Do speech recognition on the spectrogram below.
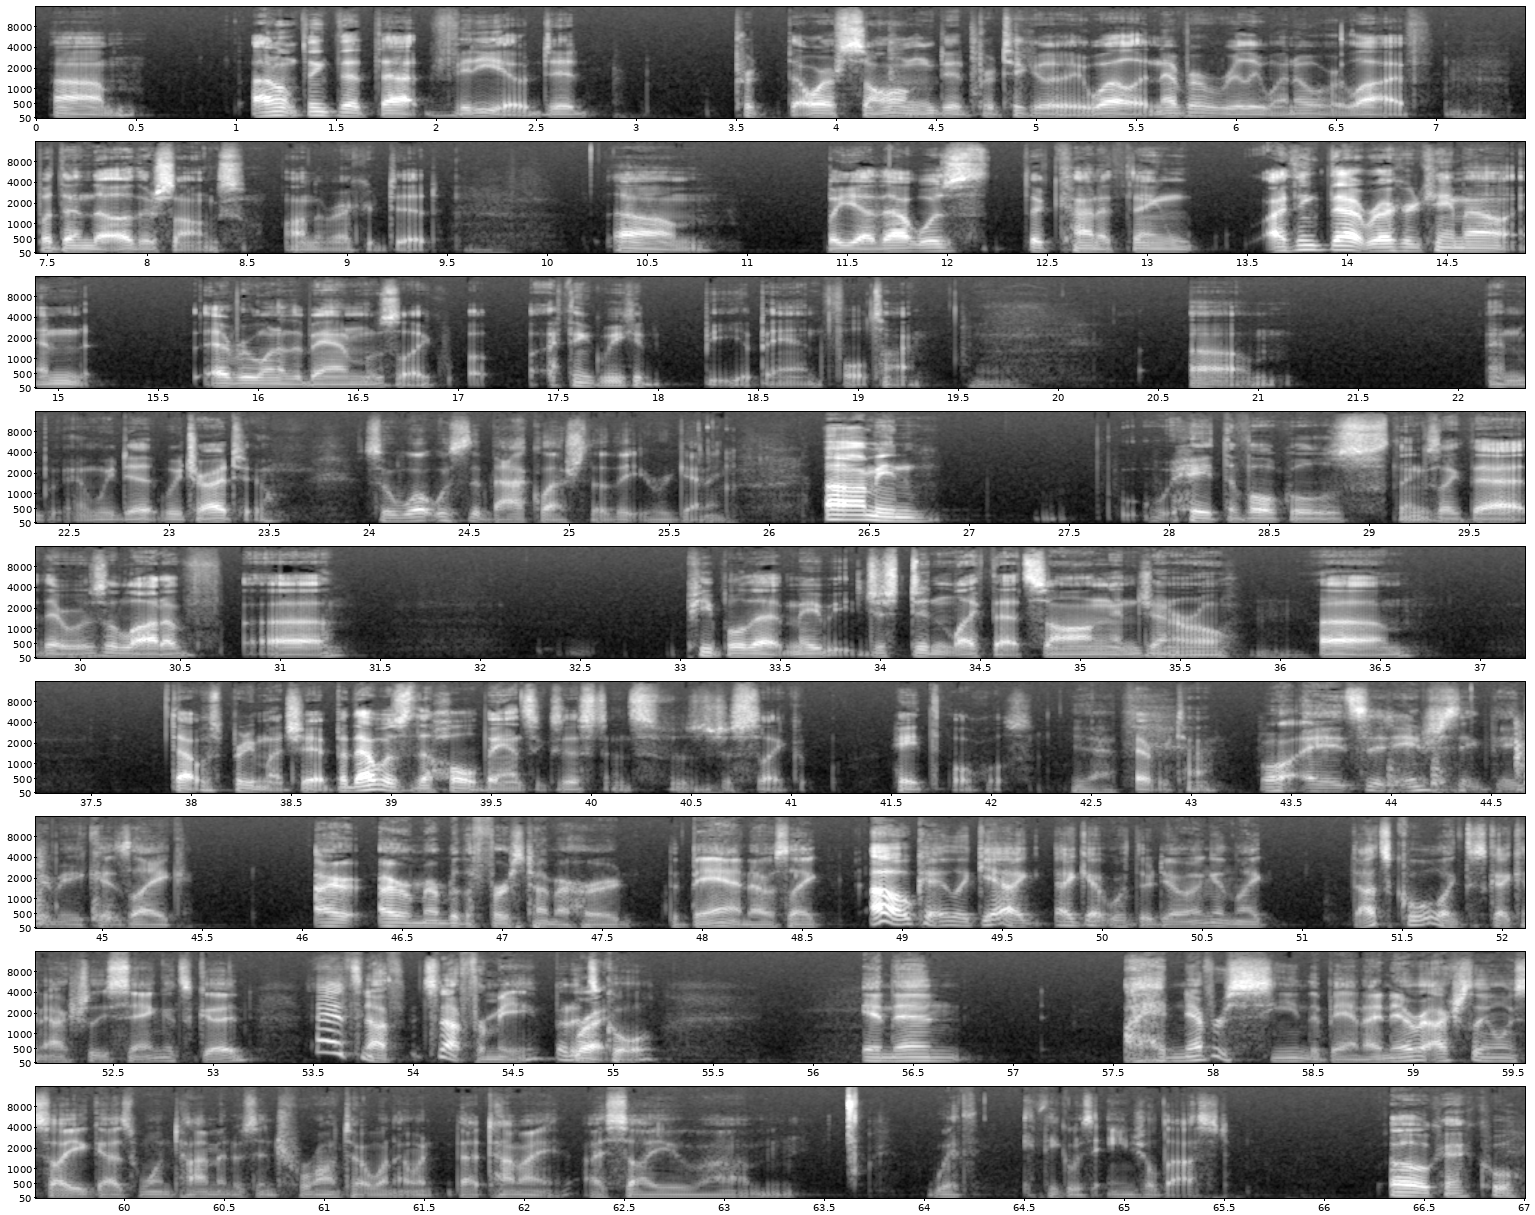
Um, I don't think that that video did, or song did particularly well. It never really went over live, but then the other songs on the record did. Um, but yeah, that was the kind of thing. I think that record came out, and everyone in the band was like, "I think we could be a band full time." um, and and we did. We tried to. So what was the backlash though that you were getting? Uh, I mean, hate the vocals, things like that. There was a lot of uh, people that maybe just didn't like that song in general. Um, that was pretty much it. But that was the whole band's existence. It was just like hate the vocals Yeah. every time. Well, it's an interesting thing to me because, like, I I remember the first time I heard the band, I was like, oh, okay, like, yeah, I, I get what they're doing, and like, that's cool. Like, this guy can actually sing. It's good. Eh, it's not it's not for me, but it's Right. cool. And then I had never seen the band. I never actually only saw you guys one time, and it was in Toronto when I went. That time I I saw you um, with I think it was Angel Dust. Oh, okay, cool.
